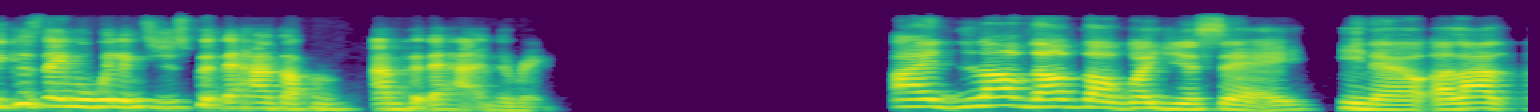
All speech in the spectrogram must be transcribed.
because they were willing to just put their hands up and, and put their hat in the ring I love, love, love what you say. You know, a lot,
